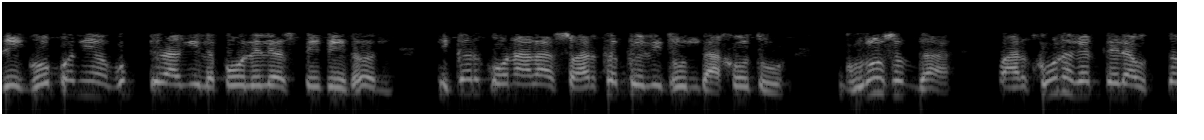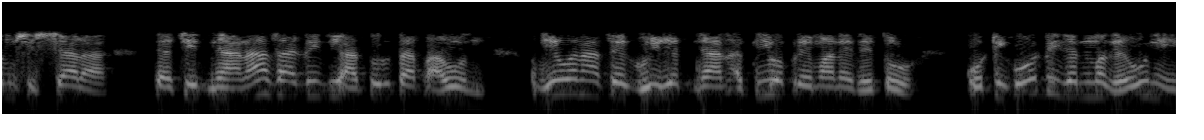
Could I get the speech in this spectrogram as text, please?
जे गोपनीय गुप्त जागी लपवलेले असते ते धन इतर कोणाला स्वार्थ प्रेरित होऊन दाखवतो. गुरु सुद्धा पारखून घेतलेल्या उत्तम शिष्याला त्याची ज्ञानासाठीची आतुरता पाहून जीवनाचे गुह्य ज्ञान अतीव प्रेमाने देतो कोटी कोटी जन्म घेऊनही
